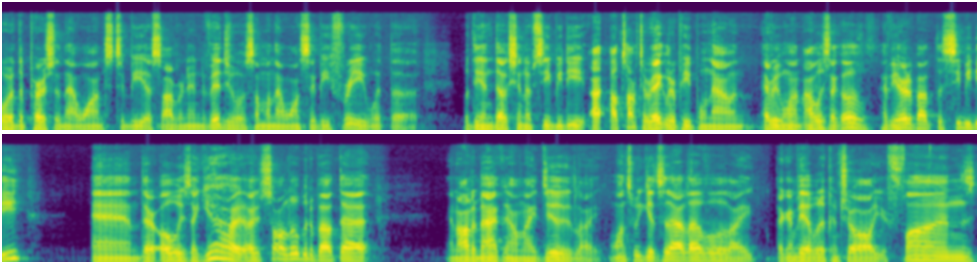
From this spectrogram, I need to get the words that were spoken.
for the person that wants to be a sovereign individual, someone that wants to be free with the with the induction of CBDC. I, I'll talk to regular people now, and everyone I was like, "Oh, have you heard about the CBDC?" And they're always like, "Yeah, I, I saw a little bit about that." And automatically, I'm like, "Dude, like once we get to that level, like they're gonna be able to control all your funds.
